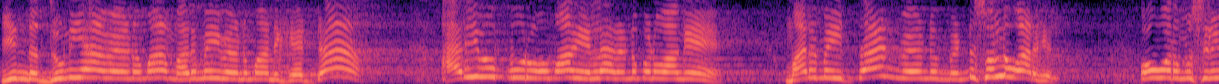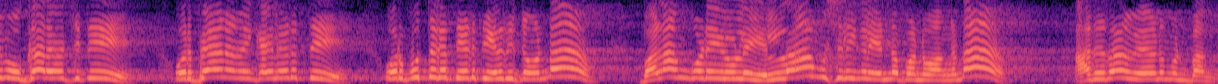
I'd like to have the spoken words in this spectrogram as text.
இந்த துனியா வேணுமா மறுமை வேணுமான்னு கேட்டா அறிவுபூர்வமாக எல்லாரும் என்ன பண்ணுவாங்க? மறுமைத்தான் வேண்டும் என்று சொல்லுவார்கள். ஒவ்வொரு முஸ்லீமும் உட்கார வச்சுட்டு ஒரு பேனவை கையில் எடுத்து ஒரு புத்தகத்தை எடுத்து எழுதிட்டோம்னா பலாங்குடையில் உள்ள எல்லா முஸ்லீம்களும் என்ன பண்ணுவாங்கன்னா அதுதான் வேணும்பாங்க.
